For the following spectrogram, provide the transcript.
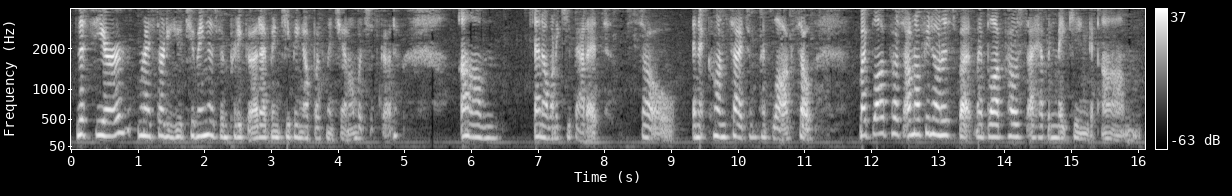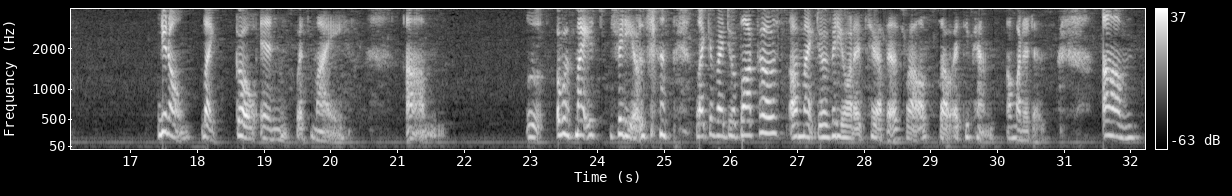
this year, when I started YouTubing, has been pretty good. I've been keeping up with my channel, which is good. Um, and I want to keep at it. So, and it coincides with my blog. So, my blog post, I don't know if you noticed, but my blog post, I have been making, um, you know, like go in with my um, with my videos. like if I do a blog post, I might do a video on it too at as well. So it depends on what it is. Um,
